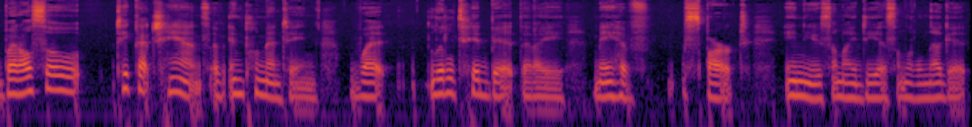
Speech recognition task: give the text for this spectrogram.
but also take that chance of implementing what little tidbit that I may have sparked in you, some idea, some little nugget,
